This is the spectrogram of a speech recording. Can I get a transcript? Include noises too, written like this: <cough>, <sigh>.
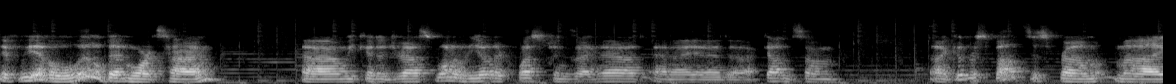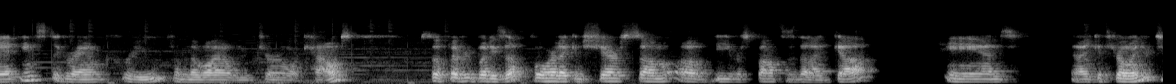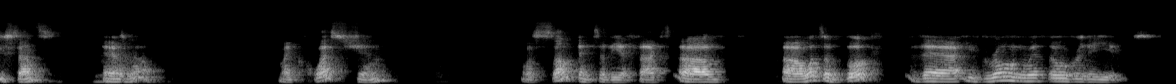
If we have a little bit more time, um, we could address one of the other questions I had, and I had uh, gotten some uh, good responses from my Instagram crew from the Wild Journal account. So if everybody's up for it, I can share some of the responses that I got, and you could throw in your two cents as well. My question was something to the effect of uh, what's a book that you've grown with over the years?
